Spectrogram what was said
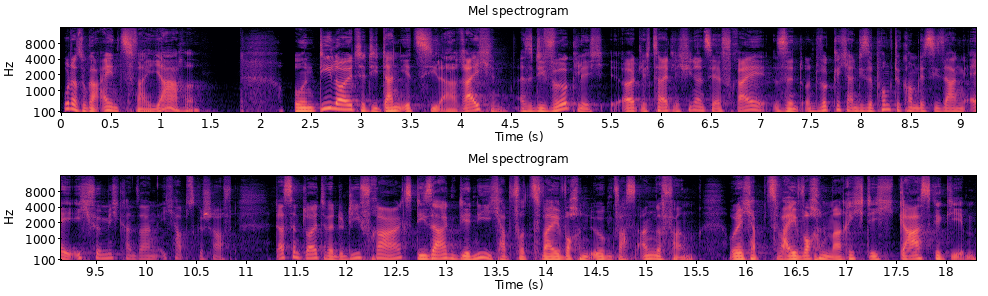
oder sogar ein, zwei Jahre. Und die Leute, die dann ihr Ziel erreichen, also die wirklich örtlich, zeitlich, finanziell frei sind und wirklich an diese Punkte kommen, dass sie sagen, ey, ich für mich kann sagen, ich habe es geschafft. Das sind Leute, wenn du die fragst, die sagen dir nie, ich habe vor zwei Wochen irgendwas angefangen oder ich habe zwei Wochen mal richtig Gas gegeben.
